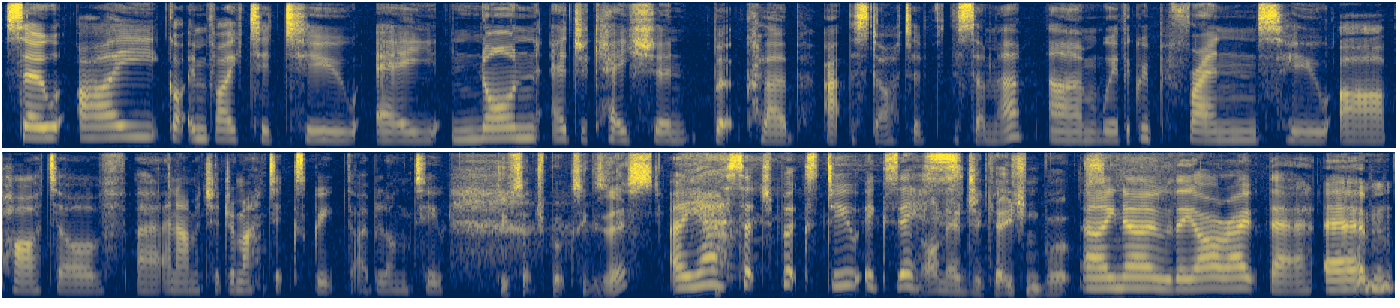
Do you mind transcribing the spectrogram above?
So I got invited to a non education book club at the start of the summer um, with a group of friends who are part of uh, an amateur dramatics group that I belong to. Do such books exist? Uh, yeah, such books do exist. Non-education books. I know they are out there, um,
